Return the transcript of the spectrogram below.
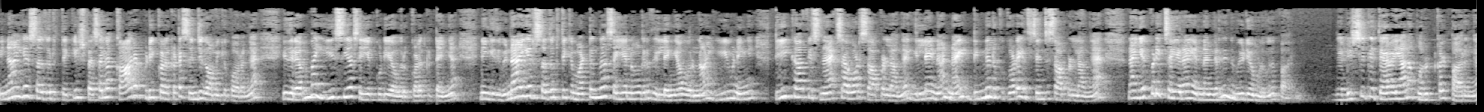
விநாயகர் சதுர்த்திக்கு ஸ்பெஷலா காரப்பிடி கொழுக்கட்டை செஞ்சு காமிக்க போறேங்க. இது ரொம்ப ஈஸியா செய்யக்கூடிய ஒரு கொழுக்கட்டைங்க. நீங்க இது விநாயகர் சதுர்த்திக்கு மட்டும்தான் செய்யணுங்கிறது இல்லைங்க. ஒரு நாள் ஈவினிங் டீ காபி ஸ்நாக்ஸாவோட சாப்பிடலாங்க. இல்லைன்னா நைட் டின்னருக்கு கூட இது செஞ்சு சாப்பிடலாங்க. நான் எப்படி செய்யறேன் என்னங்கிறது இந்த வீடியோ முழுவதும் பாருங்க. இந்த டிஷ்ஷுக்கு தேவையான பொருட்கள் பாருங்க.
